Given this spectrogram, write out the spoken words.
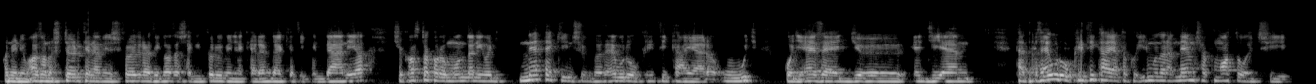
mondjam, azonos történelmi és földrajzi gazdasági körülményekkel rendelkezik, mint Dánia, csak azt akarom mondani, hogy ne tekintsünk az euró kritikájára úgy, hogy ez egy, egy ilyen, tehát az euró kritikáját akkor így mondanám nem csak Matolcsi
